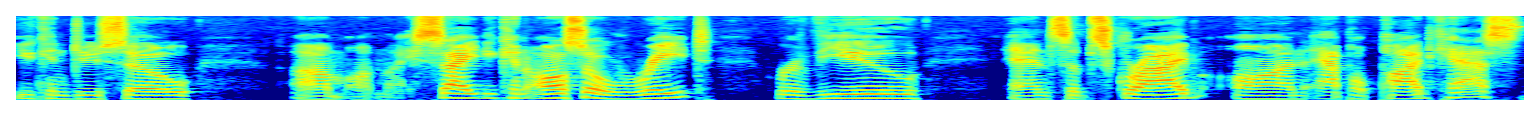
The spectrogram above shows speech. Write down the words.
You can do so um, on my site. You can also rate, review, and subscribe on Apple Podcasts.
